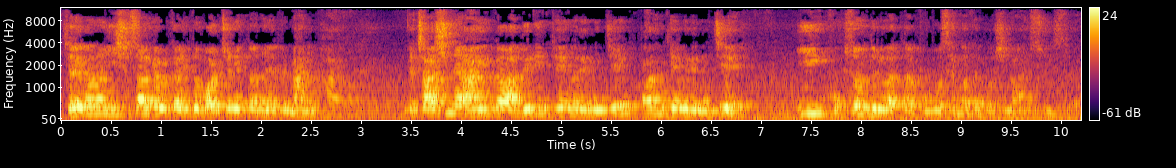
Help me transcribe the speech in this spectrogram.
제가는 24개월까지도 멀쩡했던 애들 많이 봐요. 근데 자신의 아이가 느린 퇴행을 했는지 빠른 퇴행을 했는지 이 곡선들을 갖다 보고 생각해 보시면 알 수 있어요.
